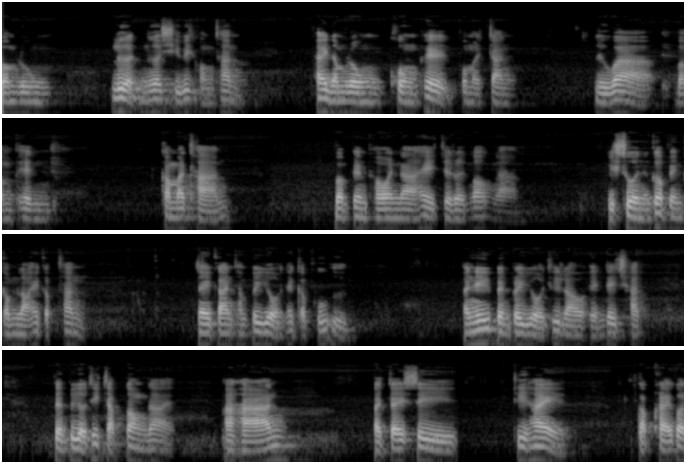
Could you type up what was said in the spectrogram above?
บำรุงเลือดเนื้อชีวิตของท่าน ให้ดำรงคงเพศพรหมจรรย์หรือว่าบำเพ็ญกรรมฐานบำเพ็ญภาวนาให้เจริญงอกงาม อีกส่วนหนึ่งก็เป็นกำลังให้กับท่าน ในการทำประโยชน์ให้กับผู้อื่น อันนี้เป็นประโยชน์ที่เราเห็นได้ชัด เป็นประโยชน์ที่จับต้องได้ อาหารปัจจัยสี่ที่ให้ กับใครก็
